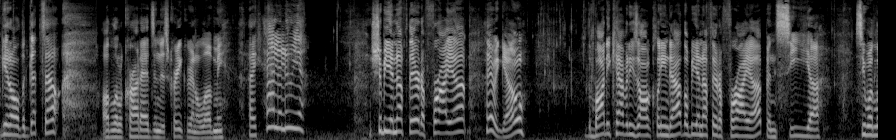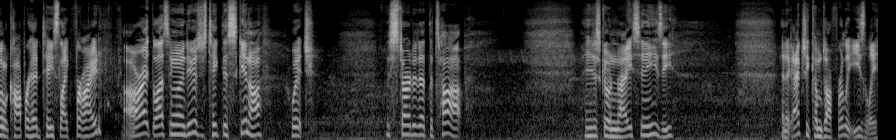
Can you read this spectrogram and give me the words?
get all the guts out. All the little crawdads in this creek are gonna love me. Like, hallelujah. Should be enough there to fry up. There we go. The body cavity's all cleaned out. There'll be enough there to fry up and see uh, see what a little copperhead tastes like fried. All right, the last thing we wanna do is just take this skin off which is started at the top. And you just go nice and easy. And it actually comes off really easily.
